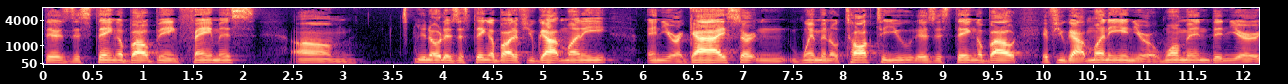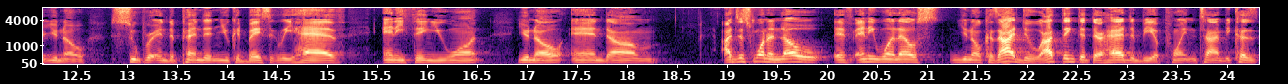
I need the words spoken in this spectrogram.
There's this thing about being famous. Um, you know, there's this thing about if you got money, and you're a guy, certain women will talk to you. There's this thing about if you got money and you're a woman, then you're, you know, super independent and you could basically have anything you want, you know, and um, I just want to know if anyone else, you know, because I do. I think that there had to be a point in time because,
